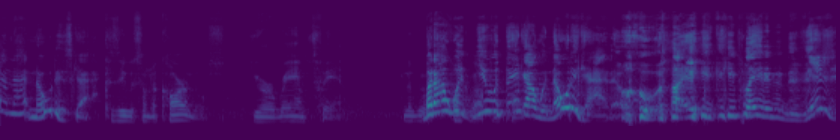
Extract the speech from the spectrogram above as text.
do I not know this guy? Because he was from the Cardinals. You're a Rams fan. You know, But I would, you would think I would know the guy though. like he played in the division.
